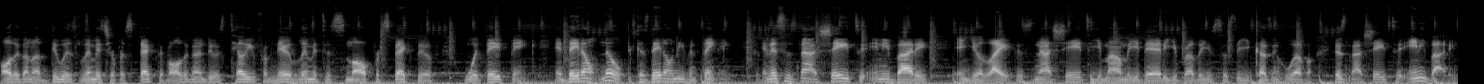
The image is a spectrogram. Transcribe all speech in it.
All they're gonna do is limit your perspective. All they're gonna do is tell you from their limited small perspective what they think. And they don't know because they don't even think. And this is not shade to anybody in your life. This is not shade to your mama, your daddy, your brother, your sister, your cousin, whoever. This is not shade to anybody.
